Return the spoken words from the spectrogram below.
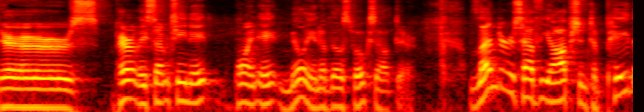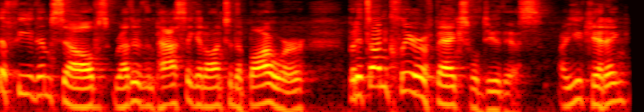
There's apparently 17.8 million of those folks out there. Lenders have the option to pay the fee themselves rather than passing it on to the borrower, but it's unclear if banks will do this. Are you kidding?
